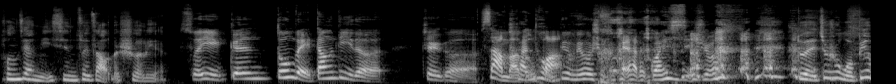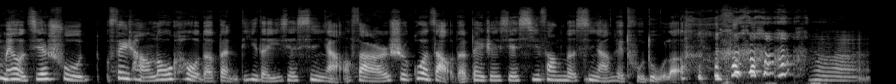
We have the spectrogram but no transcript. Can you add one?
封建迷信最早的涉猎。所以跟东北当地的这个萨满传统并没有什么太大的关系，是吧？对，就是我并没有接触非常 local 的本地的一些信仰，反而是过早的被这些西方的信仰给荼毒了。嗯，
